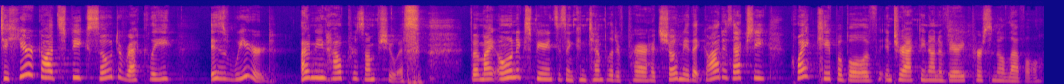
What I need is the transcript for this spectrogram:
to hear God speak so directly is weird. I mean, how presumptuous. But my own experiences in contemplative prayer had shown me that God is actually quite capable of interacting on a very personal level.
